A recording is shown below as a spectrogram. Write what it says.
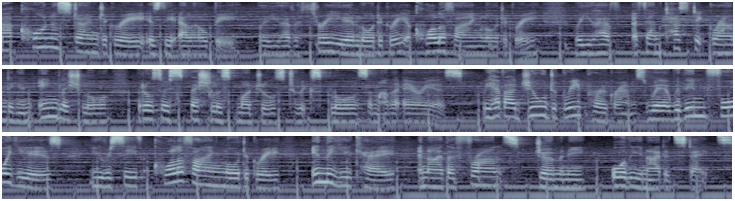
Our cornerstone degree is the LLB, where you have a three-year law degree, a qualifying law degree, where you have a fantastic grounding in English law, but also specialist modules to explore some other areas. We have our dual degree programs, where within four years you receive a qualifying law degree in the UK in either France, Germany, or the United States.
